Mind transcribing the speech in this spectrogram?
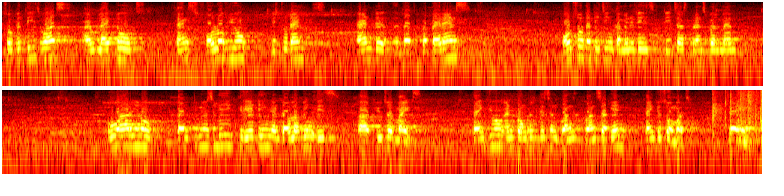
So with these words, I would like to thanks all of you, students and the parents, also the teaching communities, teachers, principal ma'am, who are, you know, continuously creating and developing these uh, future minds. Thank you and congratulations once, once again. Thank you so much. Jai.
